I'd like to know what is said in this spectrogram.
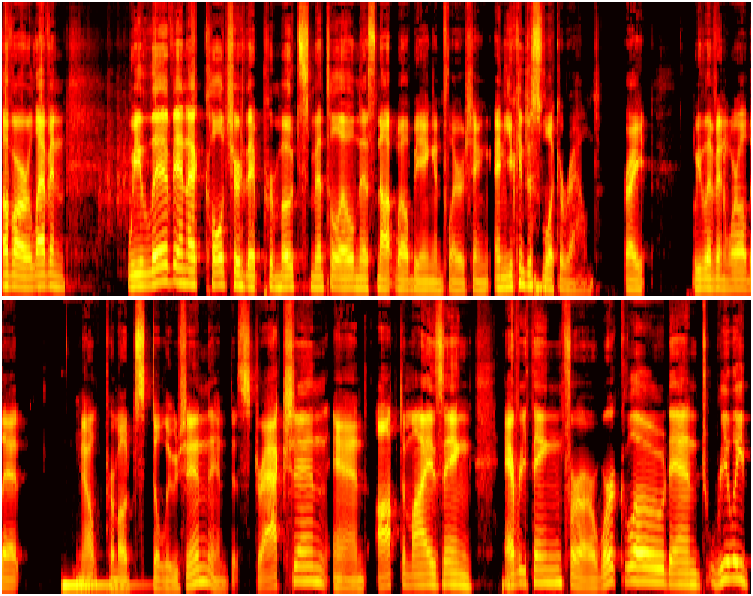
of our 11. We live in a culture that promotes mental illness, not well being and flourishing. And you can just look around, right? We live in a world that, you know, promotes delusion and distraction and optimizing everything for our workload and really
